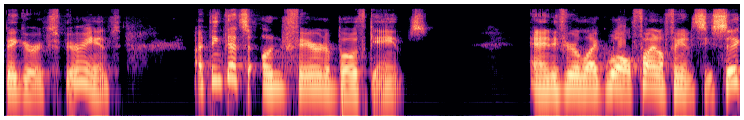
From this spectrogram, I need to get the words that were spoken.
bigger experience. I think that's unfair to both games. And if you're like, well, Final Fantasy VI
